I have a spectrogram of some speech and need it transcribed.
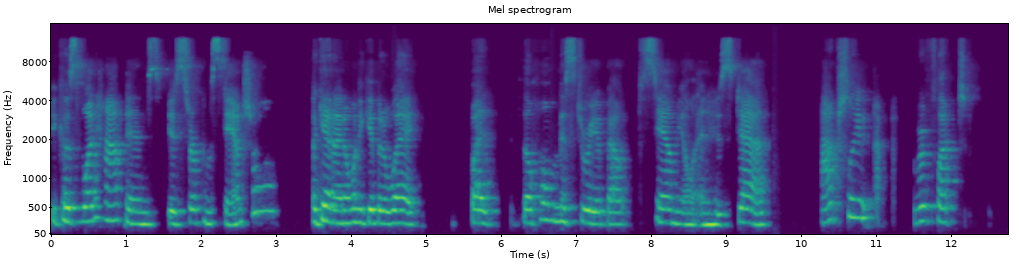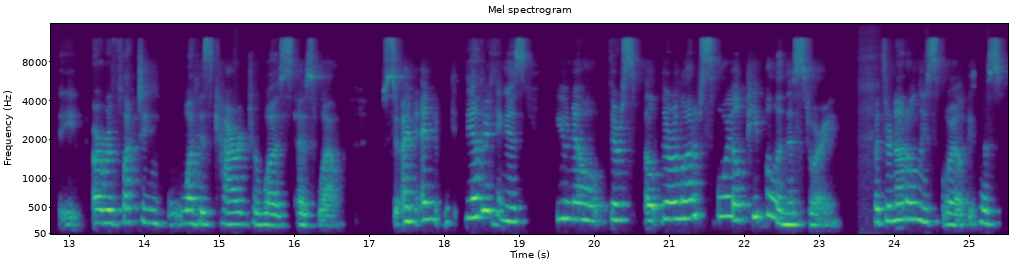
because what happens is circumstantial. Again, I don't want to give it away, but the whole mystery about Samuel and his death actually uh, reflect are reflecting what his character was as well. So and and the other thing is, you know, there's a, there are a lot of spoiled people in this story, but they're not only spoiled because,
